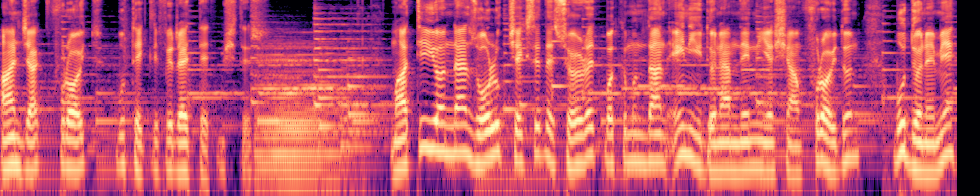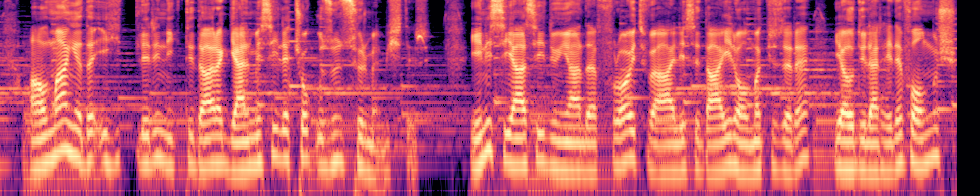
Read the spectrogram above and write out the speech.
ancak Freud bu teklifi reddetmiştir. Maddi yönden zorluk çekse de şöhret bakımından en iyi dönemlerini yaşayan Freud'un bu dönemi Almanya'da Hitler'in iktidara gelmesiyle çok uzun sürmemiştir. Yeni siyasi dünyada Freud ve ailesi dahil olmak üzere Yahudiler hedef olmuş,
